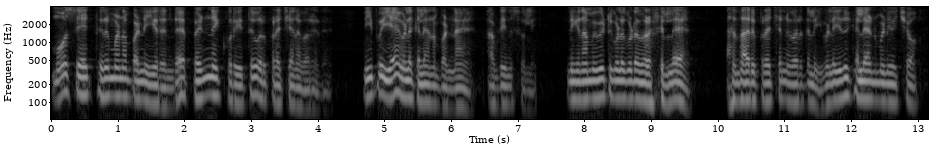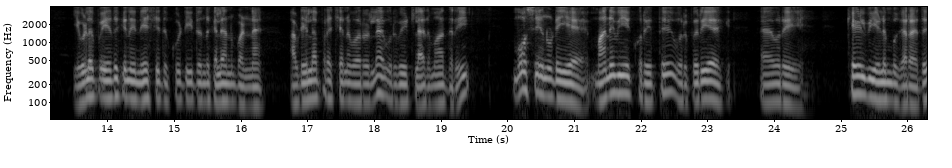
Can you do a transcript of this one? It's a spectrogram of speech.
மோசே திருமணம் பண்ணி இருந்த பெண்ணை குறித்து ஒரு பிரச்சனை வருது. நீ போய் ஏன் இவளை கல்யாணம் பண்ண? அப்படின்னு சொல்லி. இன்றைக்கி நம்ம வீட்டுக்குள்ளே கூட வரது இல்லை அது மாதிரி பிரச்சனை வருதில்ல. இவளை எது கல்யாணம் பண்ணி வச்சோம்? இவளை இப்போ எதுக்கு நீ நேசித்து கூட்டிகிட்டு வந்து கல்யாணம் பண்ண? அப்படிலாம் பிரச்சனை வரும்ல ஒரு வீட்டில் அது மாதிரி மோசையனுடைய மனைவியை குறித்து ஒரு பெரிய ஒரு கேள்வி எழும்புகிறது.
